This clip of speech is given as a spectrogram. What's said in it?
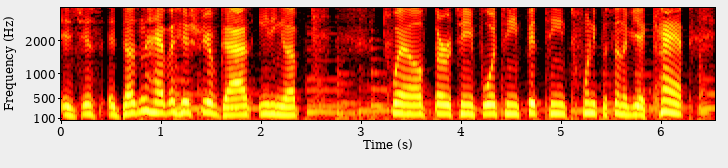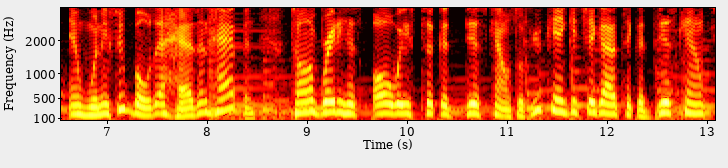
it's just it doesn't have a history of guys eating up 12, 13, 14, 15, 20% of your cap and winning Super Bowls. It hasn't happened. Tom Brady has always took a discount. So if you can't get your guy to take a discount,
